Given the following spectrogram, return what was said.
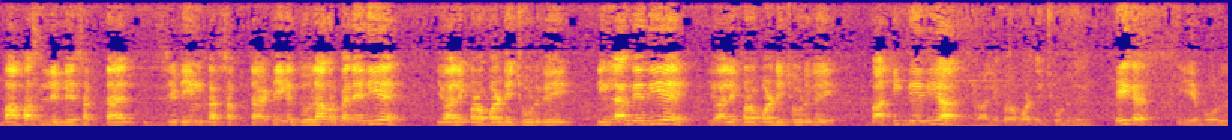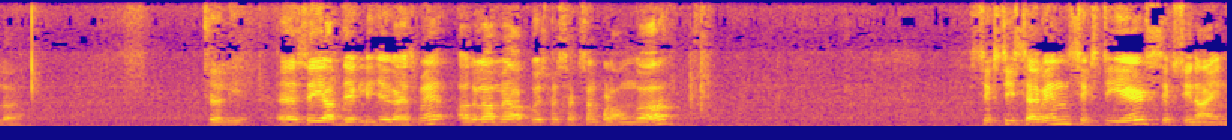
वापस ले ले सकता है रिडीम कर सकता है। ठीक है दो लाख रुपए दे दिए ये वाली प्रॉपर्टी छूट गई। तीन लाख दे दिए ये वाली प्रॉपर्टी छूट गई। बाकी दे दिया ये वाली प्रॉपर्टी छूट गई। ठीक है ये बोल रहा है। चलिए ऐसे ही आप देख लीजिएगा इसमें। अगला मैं आपको इसमें सेक्शन पढ़ाऊँगा। 67, 68, 69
